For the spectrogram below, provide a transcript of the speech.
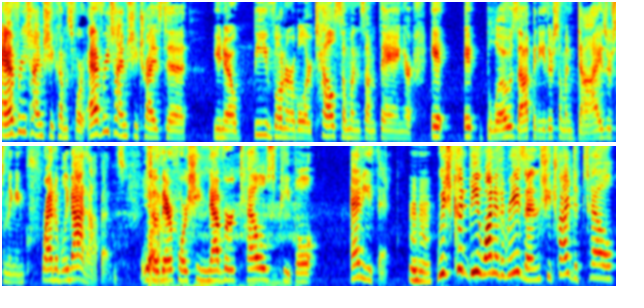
every time she comes forward, every time she tries to, you know, be vulnerable or tell someone something, or it, it blows up and either someone dies or something incredibly bad happens. Yeah. So therefore, she never tells people anything hmm which could be one of the reasons she tried to tell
